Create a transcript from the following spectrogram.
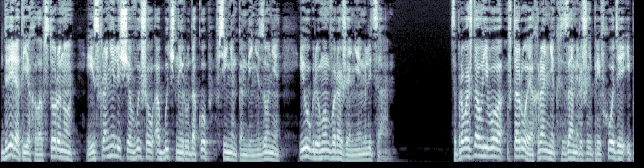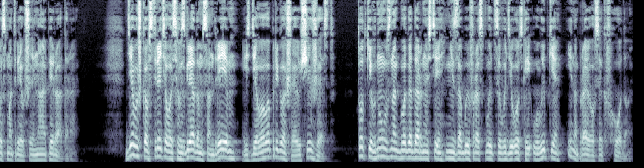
Дверь отъехала в сторону, и из хранилища вышел обычный рудокоп в синем комбинезоне и угрюмым выражением лица. Сопровождал его второй охранник, замерший при входе и посмотревший на оператора. Девушка встретилась взглядом с Андреем и сделала приглашающий жест. Тот кивнул в знак благодарности, не забыв расплыться в идиотской улыбке, и направился к входу.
